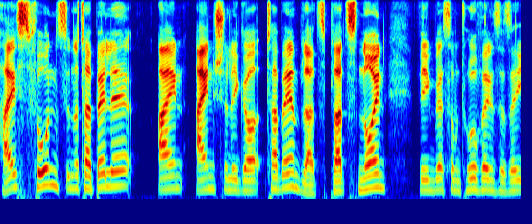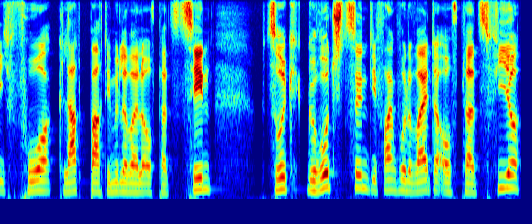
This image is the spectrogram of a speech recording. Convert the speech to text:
Heißt für uns in der Tabelle ein einstelliger Tabellenplatz. Platz 9 wegen besserem Torverhältnis tatsächlich vor Gladbach, die mittlerweile auf Platz 10 zurückgerutscht sind. Die Frankfurter weiter auf Platz 4,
